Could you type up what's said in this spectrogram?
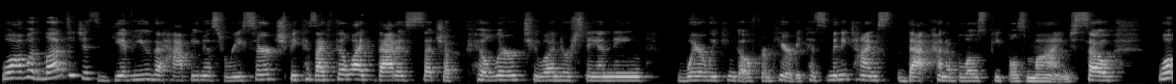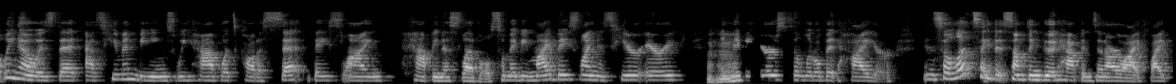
Well, I would love to just give you the happiness research because I feel like that is such a pillar to understanding where we can go from here because many times that kind of blows people's mind. So, what we know is that as human beings, we have what's called a set baseline happiness level. So maybe my baseline is here, Eric, mm-hmm. and maybe yours is a little bit higher. And so let's say that something good happens in our life, like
